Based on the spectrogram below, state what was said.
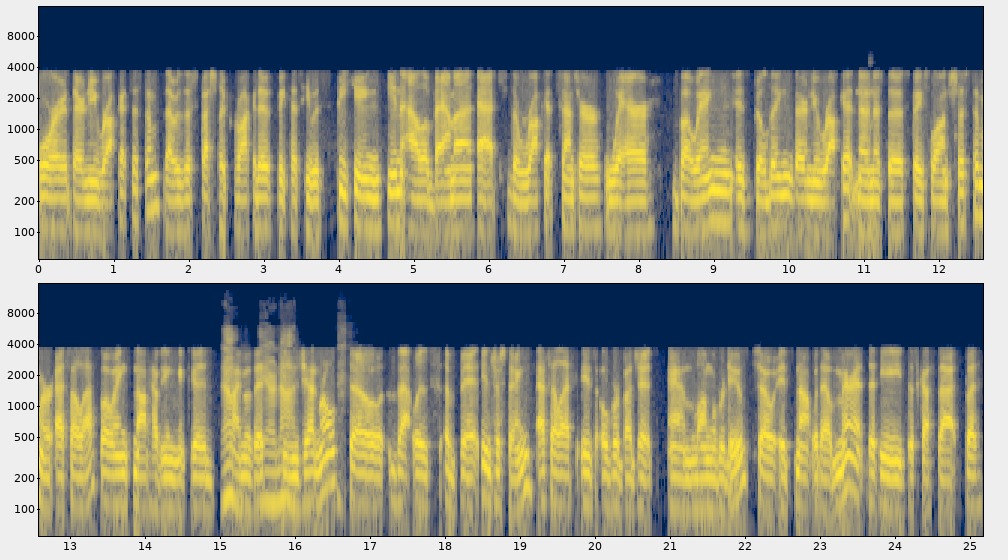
for their new rocket system. That was especially provocative because he was speaking in Alabama at the Rocket Center where Boeing is building their new rocket known as the Space Launch System or SLS. Boeing's not having a good no, time of it in general. So that was a bit interesting. SLS is over budget and long overdue. So it's not without merit that he discussed that, but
